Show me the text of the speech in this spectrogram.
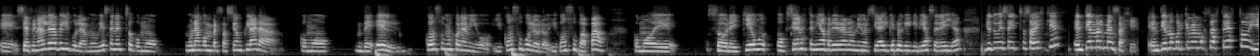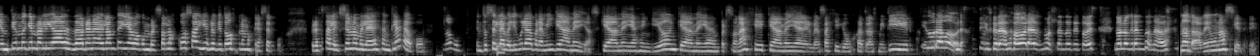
si al final de la película me hubiesen hecho como una conversación clara, como de él con su mejor amigo y con su pololo y con su papá, como de sobre qué opciones tenía para ir a la universidad y qué es lo que quería hacer ella, yo te hubiese dicho, ¿sabes qué? Entiendo el mensaje, entiendo por qué me mostraste esto y entiendo que en realidad desde ahora en adelante ella va a conversar las cosas y es lo que todos tenemos que hacer, po. pero esta lección no me la dejan clara, po. No, Entonces la película para mí queda a medias, queda a medias en guion, queda a medias en personajes, queda a medias en el mensaje que busca transmitir. Y duradora, y duradora mostrándote todo eso, no logrando nada. Nota, de 1 a 7.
